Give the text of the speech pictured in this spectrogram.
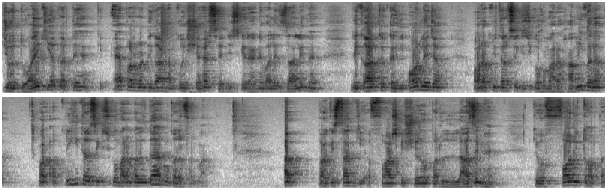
جو دعائیں کیا کرتے ہیں کہ اے پروردگار، ہم کو اس شہر سے جس کے رہنے والے ظالم ہیں، نکال کر کہیں اور لے جا اور اپنی طرف سے کسی کو ہمارا حامی بنا اور اپنی ہی طرف سے کسی کو ہمارا مددگار مقرر فرما۔ اب پاکستان کی افواج کے شعروں پر لازم ہے کہ وہ فوری طور پر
